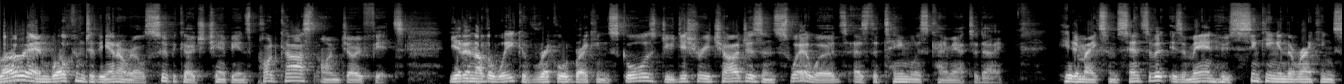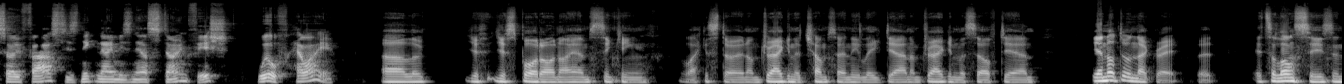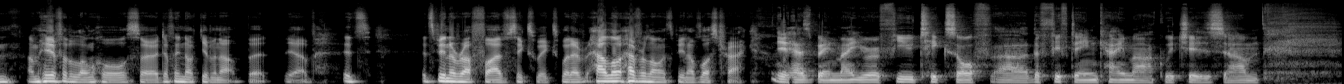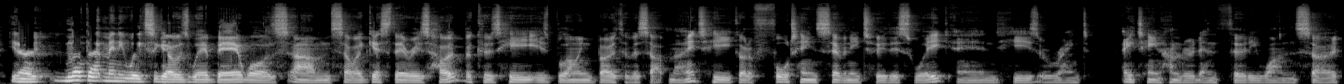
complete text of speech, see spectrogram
Hello and welcome to the NRL Supercoach Champions podcast. I'm Joe Fitz. Yet another week of record breaking scores, judiciary charges, and swear words as the team list came out today. Here to make some sense of it is a man who's sinking in the rankings so fast his nickname is now Stonefish. Wilf, how are you? Uh, look, you're, you're spot on. I am sinking like a stone. I'm dragging the Chumps Only League down. I'm dragging myself down. Yeah, not doing that great, but it's a long season. I'm here for the long haul, so definitely not giving up. But yeah, it's it's been a rough five six weeks. Whatever, how long, however long it's been, I've lost track. It has been, mate. You're a few ticks off uh, the 15k mark, which is. Um, you know, not that many weeks ago is where Bear was. Um, so I guess there is hope because he is blowing both of us up, mate. He got a 1472 this week and he's ranked 1831. So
